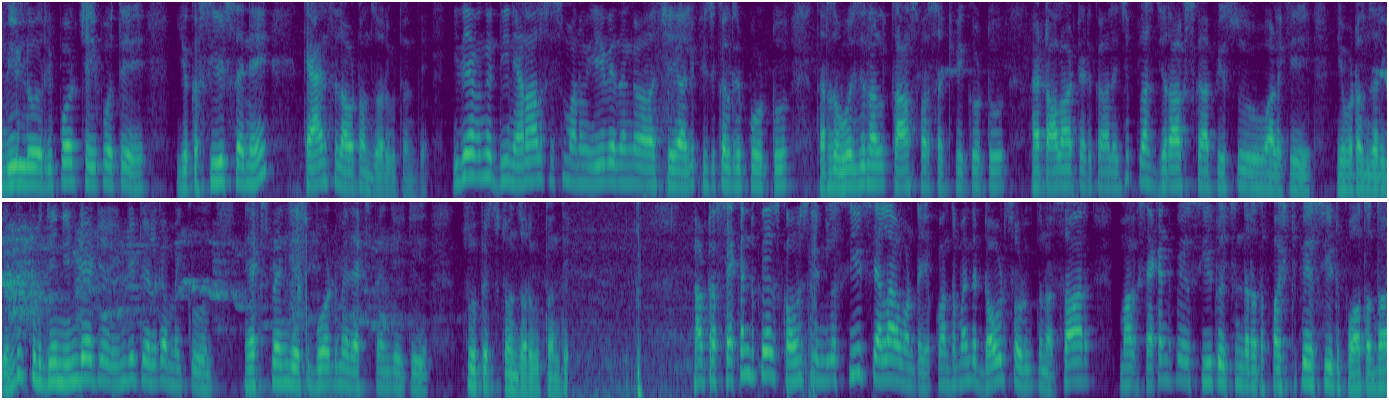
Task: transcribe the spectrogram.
వీళ్ళు రిపోర్ట్ చేయకపోతే ఈ యొక్క సీట్స్ అనే క్యాన్సిల్ అవటం జరుగుతుంది. ఇదే విధంగా దీని అనాలిసిస్ మనం ఏ విధంగా చేయాలి? ఫిజికల్ రిపోర్టు తర్వాత original transfer certificate at allotted college plus xerox copies వాళ్ళకి ఇవ్వడం జరిగింది. ఇప్పుడు దీన్ని ఇన్ డీటెయిల్ ఇన్ డీటెయిల్గా మీకు ఎక్స్ప్లెయిన్ చేసి బోర్డు మీద ఎక్స్ప్లెయిన్ చేసి చూపించడం జరుగుతుంది. ఆఫ్టర్ సెకండ్ ఫేజ్ కౌన్సిలింగ్లో సీట్స్ ఎలా ఉంటాయి? కొంతమంది డౌట్స్ అడుగుతున్నారు. సార్ మాకు సెకండ్ ఫేజ్ సీట్ వచ్చిన తర్వాత ఫస్ట్ ఫేజ్ సీట్ పోతుందా?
